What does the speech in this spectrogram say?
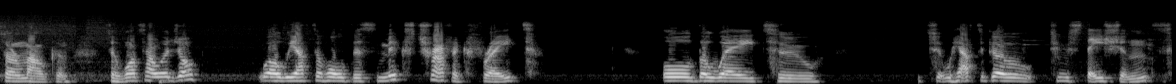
Sir Malcolm. So what's our job? Well, we have to hold this mixed traffic freight all the way to, to we have to go to stations.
